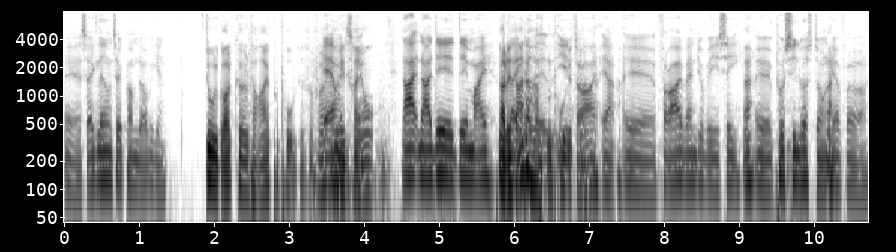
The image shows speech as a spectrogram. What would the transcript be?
Øh, så jeg glæder mig til at komme derop igen. Du vil godt køre en Ferrari på podiet for første Ja, gang i tre år. Nej, nej, det, det er mig. Nå, det er dig, ikke der har haft en podietørke. Ferrari. Ja, øh, Ferrari vandt jo VEC Ja. øh, på Silverstone ja. her for,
